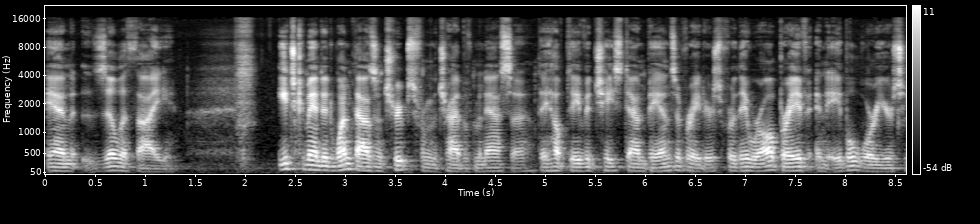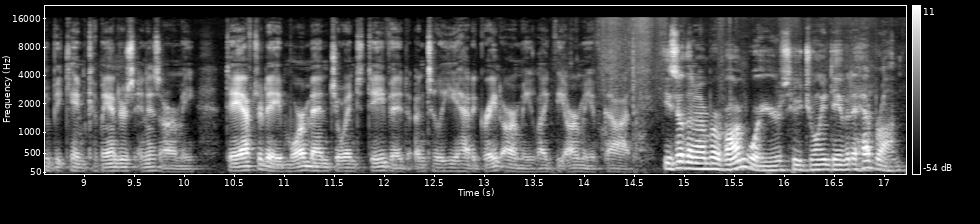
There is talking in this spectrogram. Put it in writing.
and Zillethai. Each commanded 1,000 troops from the tribe of Manasseh. They helped David chase down bands of raiders, for they were all brave and able warriors who became commanders in his army. Day after day, more men joined David until he had a great army like the army of God. These are the number of armed warriors who joined David at Hebron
